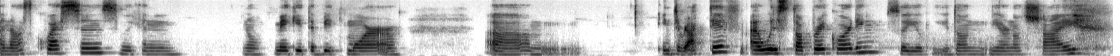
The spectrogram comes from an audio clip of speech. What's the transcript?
and ask questions, we can, you know, make it a bit more um, interactive. I will stop recording, so you you don't you're not shy.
